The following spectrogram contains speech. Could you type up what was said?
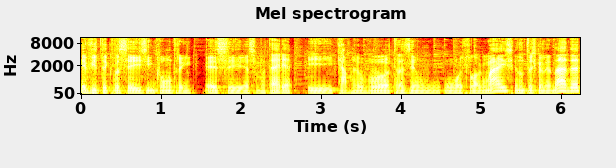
evita que vocês encontrem esse, essa matéria. E calma, eu vou trazer um, um outro logo mais, eu não tô escondendo nada.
